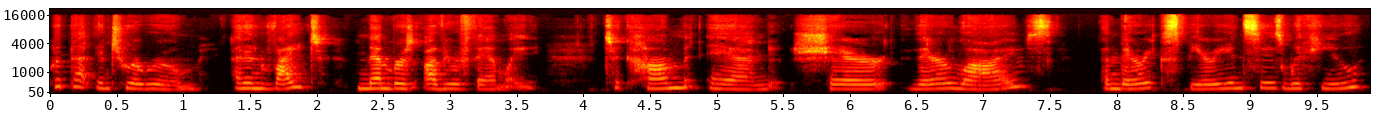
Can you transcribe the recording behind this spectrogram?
put that into a room and invite members of your family to come and share their lives and their experiences with you.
